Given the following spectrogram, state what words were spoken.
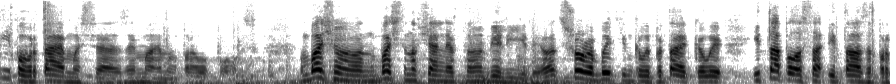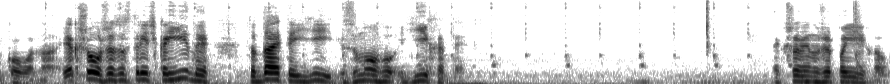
І повертаємося, займаємо праву полосу. Бачу, бачите, навчальний автомобіль їде. От що робити інколи питають, коли і та полоса, і та запаркована. Якщо вже зустрічка їде, то дайте їй змогу їхати. Якщо він вже поїхав.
